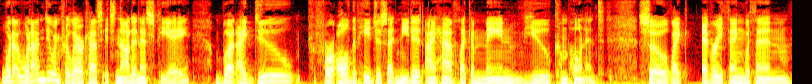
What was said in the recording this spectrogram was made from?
What, I, what I'm doing for Laracast, it's not an SPA, but I do, for all the pages that need it, I have like a main view component. So like everything within,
